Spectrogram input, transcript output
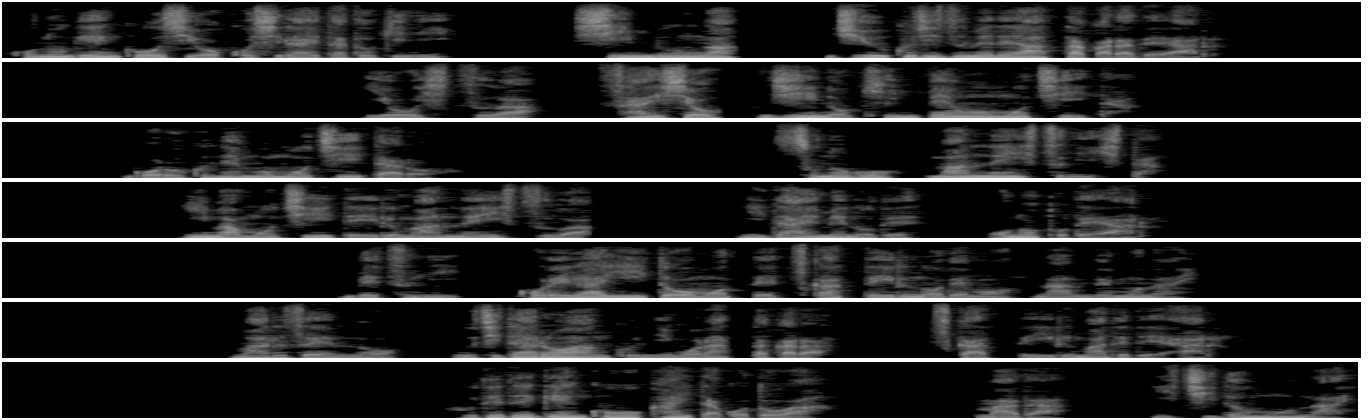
この原稿紙をこしらえたときに、新聞が十九字詰めであったからである。洋室は最初 G の近辺を用いた。五六年も用いたろう。その後万年筆にした。今用いている万年筆は二代目ので、おのとである。別にこれがいいと思って使っているのでも何でもない。マルゼンの内田ロアン君にもらったから使っているまでである。筆で原稿を書いたことはまだ一度もない。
